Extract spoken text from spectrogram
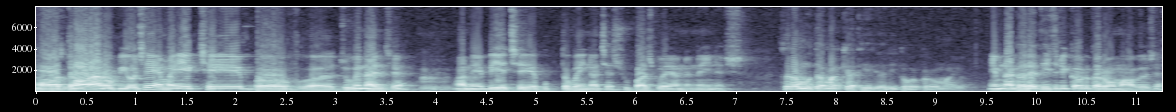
ત્રણ આરોપીઓ છે. એમાં એક છે જુવેનાઇલ છે અને બે છે એ પુખ્ત વયના છે સુભાષભાઈ અને નૈનેશ. સર આ મુદ્દામાં ક્યાંથી રિકવર કરવામાં આવ્યો? એમના ઘરેથી જ રિકવર કરવામાં આવ્યો છે.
